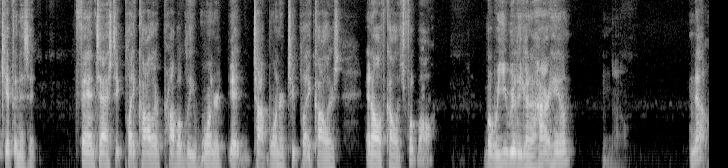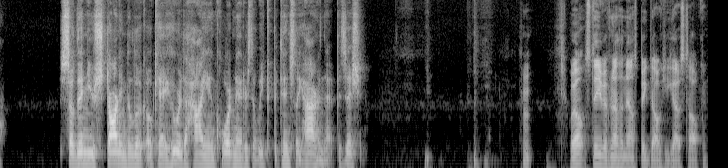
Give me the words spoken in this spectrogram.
Kiffin is a fantastic play caller, probably one or eh, top one or two play callers in all of college football. But were you really going to hire him? No. No. So then you're starting to look, okay, who are the high end coordinators that we could potentially hire in that position? Well, Steve, if nothing else, big dog, you got us talking.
